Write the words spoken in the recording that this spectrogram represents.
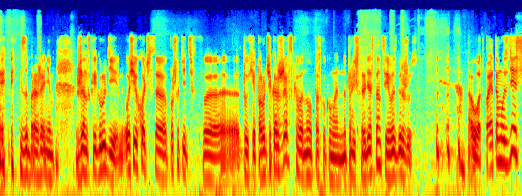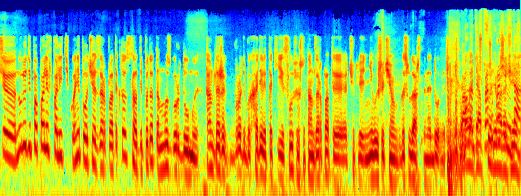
изображением женской груди. Очень хочется пошутить в э, духе поручика Ржевского, но поскольку мы на приличной радиостанции, я воздержусь. Вот. Поэтому здесь э, ну, люди попали в политику, они получают зарплаты. Кто-то стал депутатом Мосгордумы. Там даже вроде бы ходили такие слухи, что там зарплаты чуть ли не выше, чем в Государственной Думе. Богдан прошу прощения, да,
